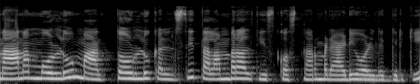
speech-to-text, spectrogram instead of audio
మా నానమ్మోళ్ళు మా అత్తోళ్ళు కలిసి తలంబరాలు తీసుకొస్తున్నారు మా డాడీ వాళ్ళ దగ్గరికి.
